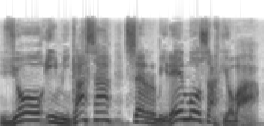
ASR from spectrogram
Yo y mi casa serviremos a Jehová.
